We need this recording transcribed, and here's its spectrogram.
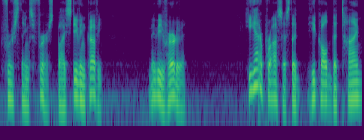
First Things First by Stephen Covey. Maybe you've heard of it. He had a process that he called the time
